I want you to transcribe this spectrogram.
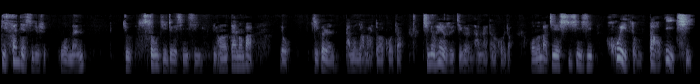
第三件事就是我们就收集这个信息，比方说 Diamond Bar 有几个人，他们要买多少口罩；Chino Hills 有几个人，他们买多少口罩。我们把这些信信息汇总到一起，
